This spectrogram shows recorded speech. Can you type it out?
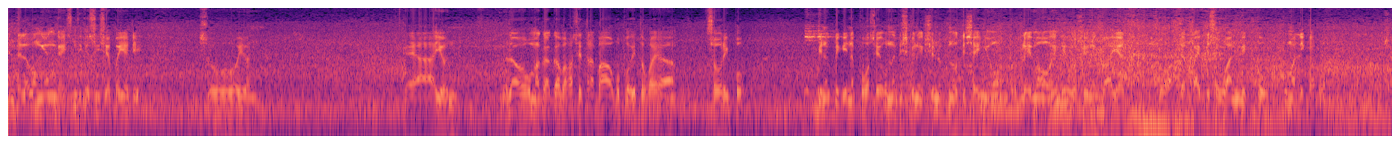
Yung dalawang yan guys, hindi kasi siya bayad eh. So, ayun. Kaya, ayun. Wala ako magagawa kasi trabaho ko po ito. Kaya, sorry po binagbigay na po kasi ako ng disconnection of notice sa inyo. Ang problema ko hindi ko kasi nagbayad. So after 5 days o 1 week po bumalik ako. So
